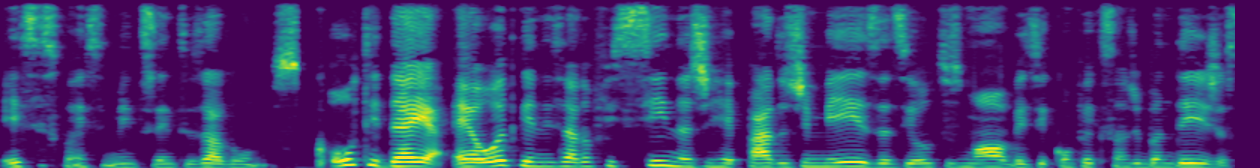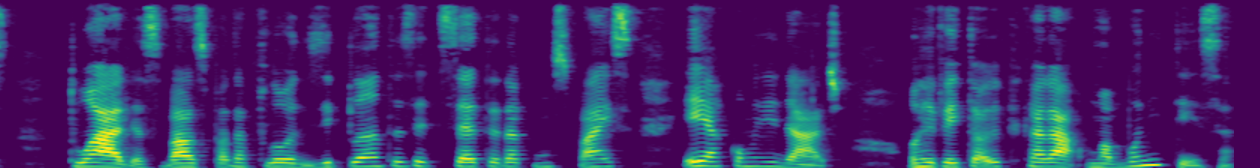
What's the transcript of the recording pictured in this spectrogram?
esses conhecimentos entre os alunos. Outra ideia é organizar oficinas de reparos de mesas e outros móveis e confecção de bandejas, toalhas, vasos para flores e plantas, etc., com os pais e a comunidade. O refeitório ficará uma boniteza.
